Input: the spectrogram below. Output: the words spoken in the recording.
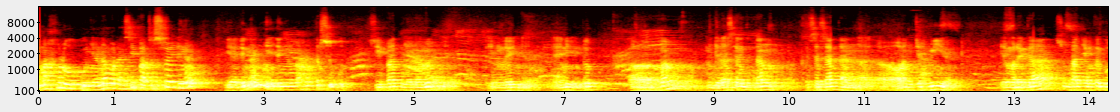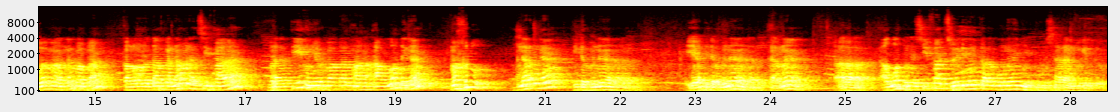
makhluk punya nama dan sifat sesuai dengan ya dengannya dengan makhluk tersebut. Sifatnya namanya yang lainnya. Ya, ini untuk uh, menjelaskan tentang kesesatan uh, orang Jahmiyah ya mereka sifat yang kedua menganggap apa kalau menetapkan nama dan sifat berarti menyerupakan Allah dengan makhluk benar enggak tidak benar ya tidak benar karena uh, Allah punya sifat sesuai dengan keagungannya, kebesaran begitu.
